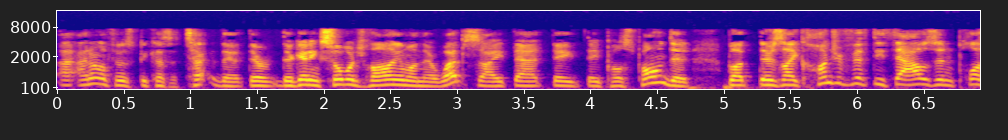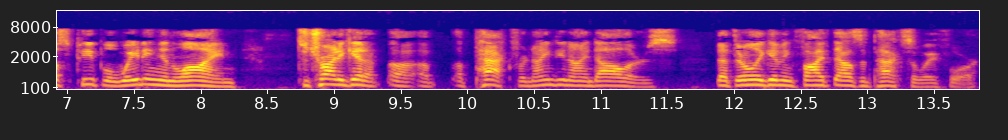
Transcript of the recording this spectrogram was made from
I don't know if it was because of te- they're, they're they're getting so much volume on their website that they they postponed it. But there's like 150,000 plus people waiting in line to try to get a a, a pack for $99 that they're only giving 5,000 packs away for.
